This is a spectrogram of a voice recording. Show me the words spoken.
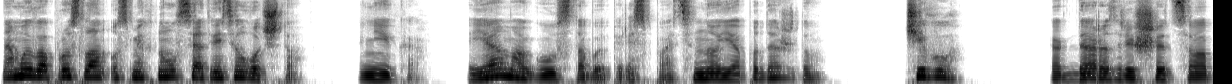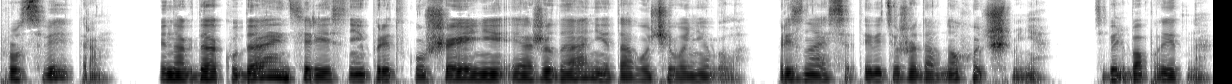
На мой вопрос Лан усмехнулся и ответил вот что. «Ника, я могу с тобой переспать, но я подожду». «Чего?» «Когда разрешится вопрос с Вейтером. Иногда куда интереснее предвкушение и ожидание того, чего не было. Признайся, ты ведь уже давно хочешь меня. Тебе любопытно.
